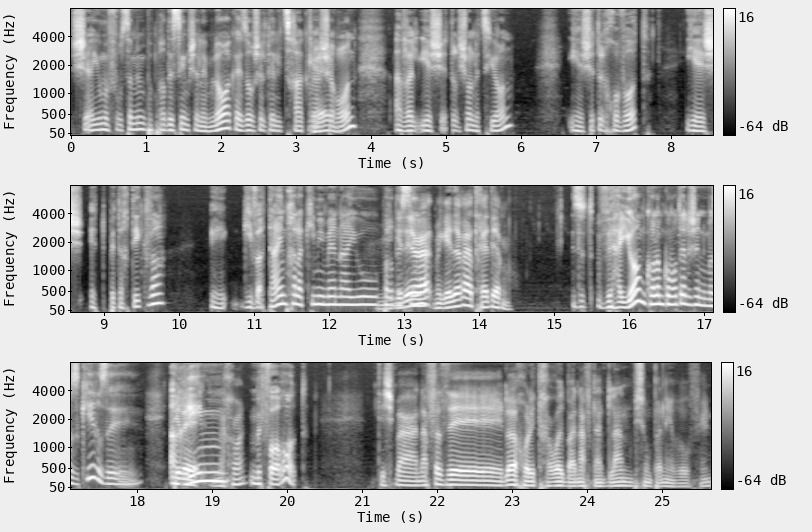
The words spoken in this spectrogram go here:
שהיו מפורסמים בפרדסים שלהם, לא רק האזור של תל יצחק כן. והשרון, אבל יש את ראשון לציון, יש את רחובות, יש את פתח תקווה, אה, גבעתיים חלקים ממנה היו פרדסים. מגדרה עד חדר. זאת, והיום כל המקומות האלה שאני מזכיר זה תראה, ערים נכון. מפוארות. תשמע, הענף הזה לא יכול להתחרות בענף נדל"ן בשום פנים ואופן.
